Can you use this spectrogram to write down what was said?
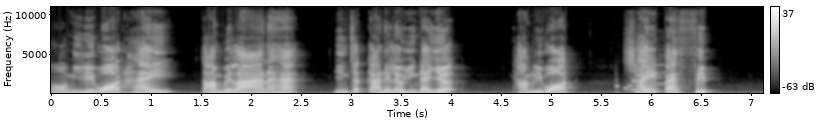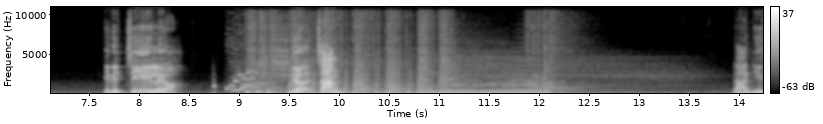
อ๋อ มีรีวอร์ดให้ตามเวลานะฮะ ยิ่งจัดการได้เร็วยิ่งได้เยอะไทม์รีวอร์ดใช้ 80 Energy เลยเหรอ เยอะจัง ด่านที่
